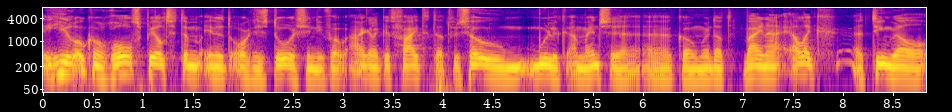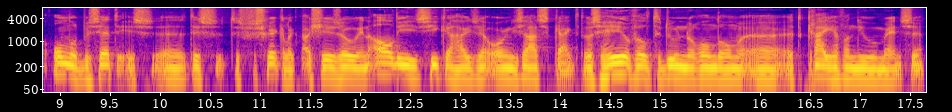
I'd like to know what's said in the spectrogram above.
hier ook een rol speelt, zit hem in het organisatorische niveau. Eigenlijk het feit dat we zo moeilijk aan mensen uh, komen, dat bijna elk team wel onderbezet is. Uh, het is. Het is verschrikkelijk. Als je zo in al die ziekenhuizen, organisaties kijkt, er is heel veel te doen rondom uh, het krijgen van nieuwe mensen.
